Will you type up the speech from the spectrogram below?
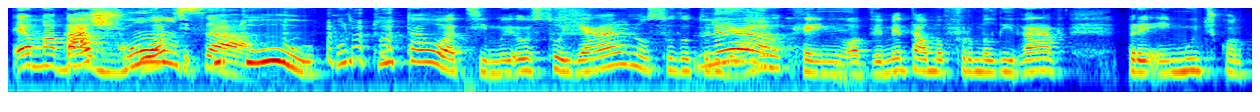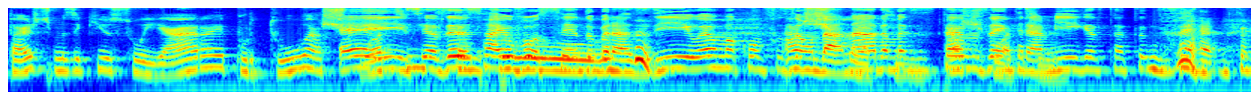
É uma bagunça. Por tu, por tu tá ótimo. Eu sou Yara, não sou doutora Yara, quem obviamente há uma formalidade para, em muitos contextos, mas aqui eu sou Yara, é por tu, acho É ótimo, isso, e às vezes saiu você do Brasil, é uma confusão danada, ótimo, mas estamos entre ótimo. amigas, está tudo certo.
